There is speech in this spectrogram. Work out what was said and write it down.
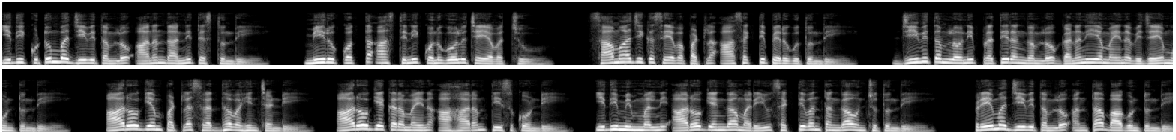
ఇది కుటుంబ జీవితంలో ఆనందాన్ని తెస్తుంది. మీరు కొత్త ఆస్తిని కొనుగోలు చేయవచ్చు. సామాజిక సేవ పట్ల ఆసక్తి పెరుగుతుంది. జీవితంలోని ప్రతి రంగంలో గణనీయమైన విజయం ఉంటుంది. ఆరోగ్యం పట్ల శ్రద్ధ వహించండి. ఆరోగ్యకరమైన ఆహారం తీసుకోండి. ఇది మిమ్మల్ని ఆరోగ్యంగా మరియు శక్తివంతంగా ఉంచుతుంది. ప్రేమ జీవితంలో అంతా బాగుంటుంది.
